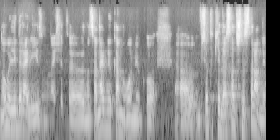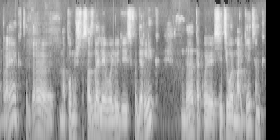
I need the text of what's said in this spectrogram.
Новый либерализм, значит, национальную экономику. Все-таки достаточно странный проект, да, напомню, что создали его люди из Фаберлик, да, такой сетевой маркетинг.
